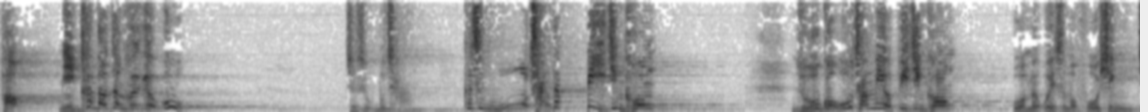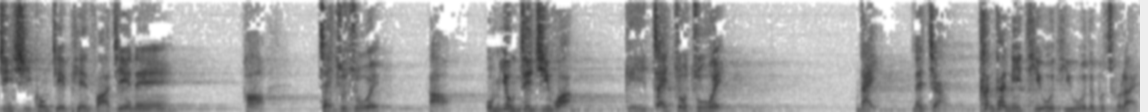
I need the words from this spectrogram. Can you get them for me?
好，你看到任何一个物，就是无常，可是无常它毕竟空。如果无常没有毕竟空，我们为什么佛性尽虚空界骗法界呢？好，在座诸位。啊，我们用这句话给在座诸位来来讲，看看你体悟体悟的不出来。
